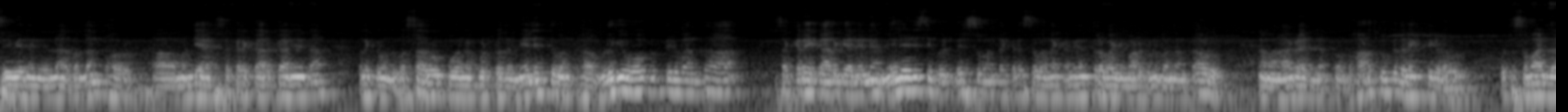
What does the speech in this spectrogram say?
ಸೇವೆಯನ್ನು ಎಲ್ಲ ಬಲ್ಲಂತಹವರು ಮಂಡ್ಯ ಸಕ್ಕರೆ ಕಾರ್ಖಾನೆಯನ್ನು ಅದಕ್ಕೆ ಒಂದು ಹೊಸ ರೂಪವನ್ನು ಕೊಟ್ಟು ಅದು ಮೇಲೆತ್ತುವಂತಹ, ಮುಳುಗಿ ಹೋಗುತ್ತಿರುವಂತಹ ಸಕ್ಕರೆ ಕಾರ್ಖಾನೆಯನ್ನು ಮೇಲೇರಿಸಿ ಧರಿಸುವಂಥ ಕೆಲಸವನ್ನು ನಿರಂತರವಾಗಿ ಮಾಡಿಕೊಂಡು ಬಂದಂಥವರು ನಮ್ಮ ನಾಗರಾಜ್ ಬಹಳ ತೂಕದ ವ್ಯಕ್ತಿಗಳವರು, ಮತ್ತು ಸಮಾಜದ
